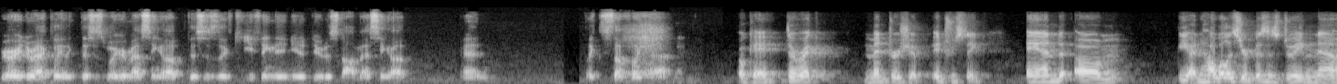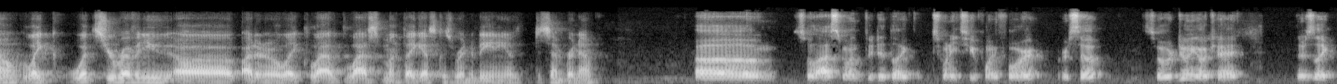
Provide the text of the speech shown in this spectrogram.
very directly, like this is what you're messing up. This is the key thing that you need to do to stop messing up, and like stuff like that. Okay, direct mentorship, interesting. And um, yeah and how well is your business doing now? Like what's your revenue uh i don't know like last last month i guess because we're in the beginning of december now. Um so last month we did like 22.4 or so. So we're doing okay. There's like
